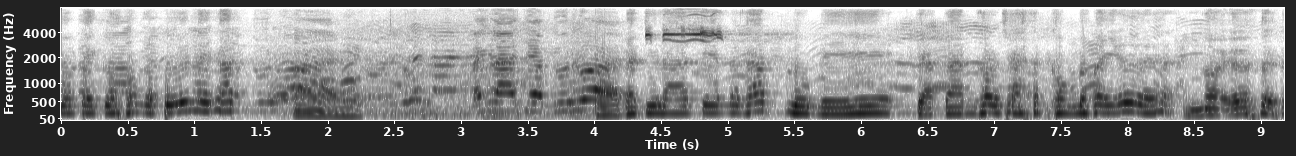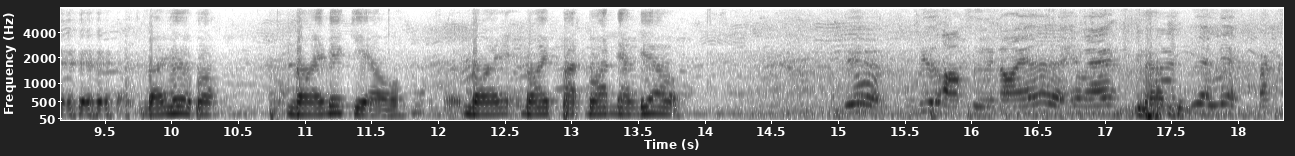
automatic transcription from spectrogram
ลงไปกองกับพื้นเลยครับอ่านักกีฬาเจ็บดูด้วยอ่านักกีฬาเจ็บนะครับ ลูกนี้จากการเข้าชาร์จของนอยเออร์ฮะหน่อยเออนอยเออร์บอก นอยไม่เกี่ยวนอยนอยปัดบอลอย่างเดียว ชื่อชื่อออกสื่อน้อยเออใช่ไหมเพื่อนเรียกบักค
